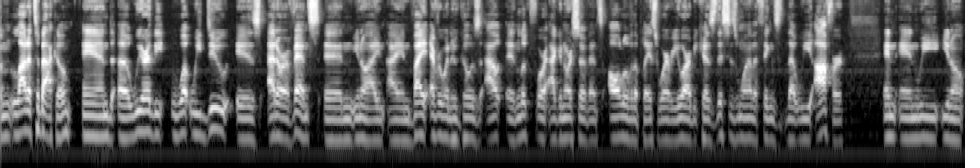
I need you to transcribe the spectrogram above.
um, a lot of tobacco, and uh, we are the what we do is at our events, and you know I, I invite everyone who goes out and look for Aganorsa events all over the place wherever you are because this is one of the things that we offer, and and we you know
